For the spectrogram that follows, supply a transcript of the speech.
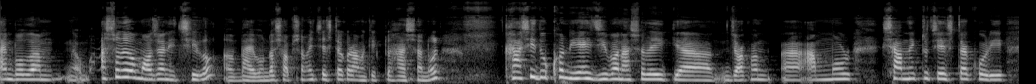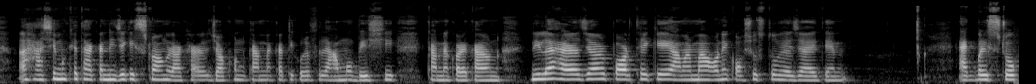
আমি বললাম আসলে ও মজা নিচ্ছিল। ভাই বোনরা সবসময় চেষ্টা করে আমাকে একটু হাসানোর। হাসি দুঃখ নিয়েই জীবন আসলেই আহ, যখন আম্মুর সামনে একটু চেষ্টা করি হাসি মুখে থাকার নিজেকে স্ট্রং রাখার যখন কান্নাকাটি করে ফেলে আম্মু বেশি কান্না করে। কারণ নীলয় হারা যাওয়ার পর থেকে আমার মা অনেক অসুস্থ হয়ে যায় দেন একবার স্ট্রোক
